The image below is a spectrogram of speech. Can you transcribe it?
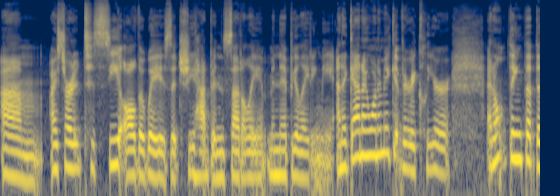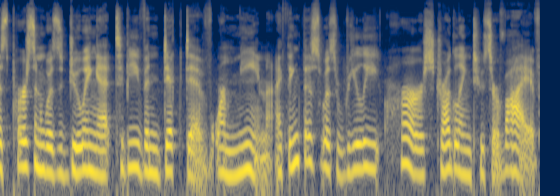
Um, I started to see all the ways that she had been subtly manipulating me. And again, I want to make it very clear I don't think that this person was doing it to be vindictive or mean. I think this was really her struggling to survive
